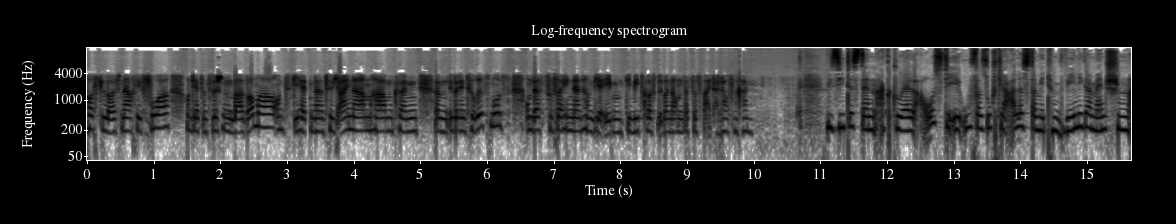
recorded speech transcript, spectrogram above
Hostel läuft nach wie vor und jetzt inzwischen war Sommer und die hätten dann natürlich Einnahmen haben können ähm, über den Tourismus. Um das zu verhindern, haben wir eben die Mietkosten übernommen, dass das weiterlaufen kann. Wie sieht es denn aktuell aus? Die EU versucht ja alles, damit weniger Menschen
